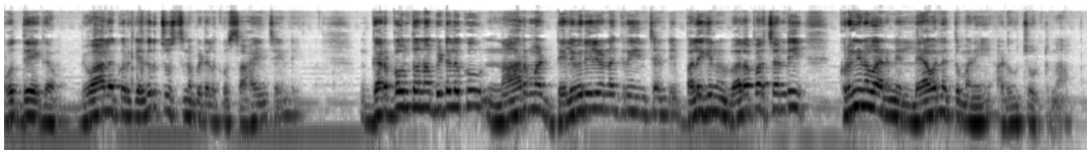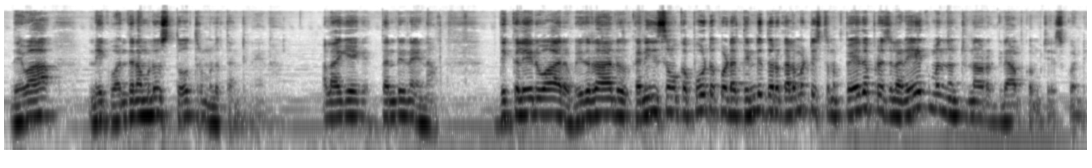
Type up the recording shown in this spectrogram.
ఉద్వేగం వివాహాల కొరకు ఎదురు చూస్తున్న బిడ్డలకు సహాయం చేయండి. గర్భంతో ఉన్న బిడ్డలకు నార్మల్ డెలివరీలు అనుగ్రహించండి బలహీనలు బలపరచండి కృంగిన వారిని లేవనెత్తమని అడుగుచుంటున్నాం దేవా నీకు వందనములు స్తోత్రములు తండ్రినైనా అలాగే తండ్రినైనా దిక్కులేని వారు విధురాలు కనీసం ఒక పూట కూడా తిండి దొరక అలమటిస్తున్న పేద ప్రజలు అనేక మంది ఉంటున్నారు జ్ఞాపకం చేసుకోండి.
